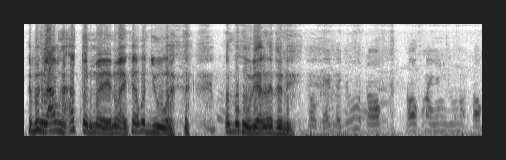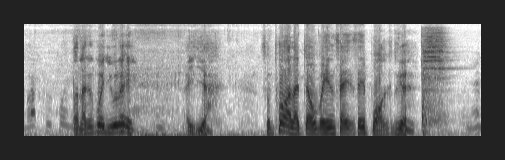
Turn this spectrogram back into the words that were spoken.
ไปเบิ่งแล้วไงอะต้นไม้หน่อยคือว่าอยู่ มันบ่หูเรื่องเลยตัวนี้ตอกแขนกับยูตอกตอกไม่ยังอยู่เนาะตอกรักคือคุยตอนแรกก็ว่าอยู่เลยไอ้เหี้ยสมพ่อละเจ้าไปเห็นใส่ใส่ปอกเถื่อยัง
